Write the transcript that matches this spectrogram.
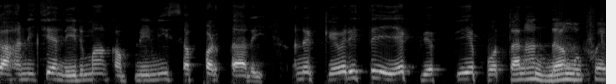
કહાની છે નિરમા કંપનીની સફળતાની અને કેવી રીતે એક વ્યક્તિએ પોતાના દમ ઉપર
